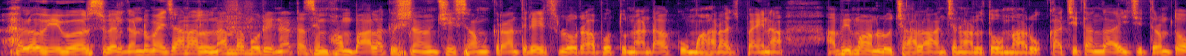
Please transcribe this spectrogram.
Hello viewers welcome to my channel Nandamuri నటసింహం బాలకృష్ణ నుంచి సంక్రాంతి రేసులో రాబోతున్న డాకు మహారాజ్ పైన అభిమానులు చాలా అంచనాలతో ఉన్నారు. ఖచ్చితంగా ఈ చిత్రంతో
